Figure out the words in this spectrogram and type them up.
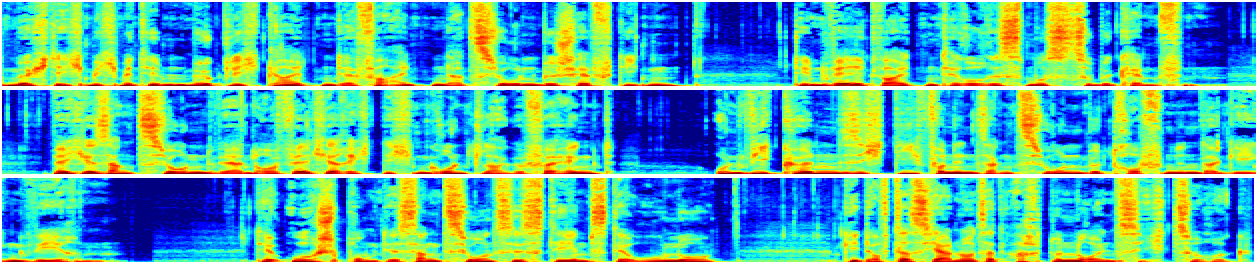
möchte ich mich mit den Möglichkeiten der Vereinten Nationen beschäftigen, den weltweiten Terrorismus zu bekämpfen. Welche Sanktionen werden auf welcher rechtlichen Grundlage verhängt und wie können sich die von den Sanktionen Betroffenen dagegen wehren? Der Ursprung des Sanktionssystems der UNO geht auf das Jahr 1998 zurück.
